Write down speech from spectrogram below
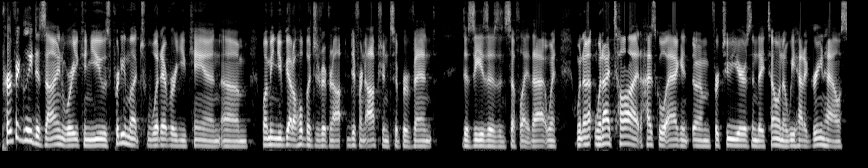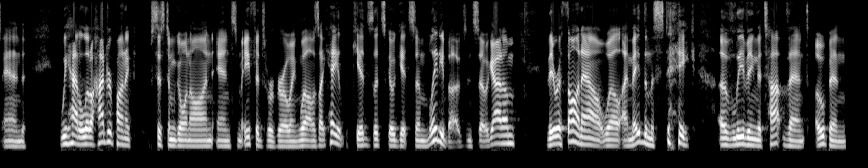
perfectly designed where you can use pretty much whatever you can. Um, well, I mean, you've got a whole bunch of different different options to prevent diseases and stuff like that. When when I, when I taught high school ag um, for two years in Daytona, we had a greenhouse and we had a little hydroponic system going on and some aphids were growing. Well, I was like, hey, kids, let's go get some ladybugs. And so we got them. They were thawing out. Well, I made the mistake of leaving the top vent open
